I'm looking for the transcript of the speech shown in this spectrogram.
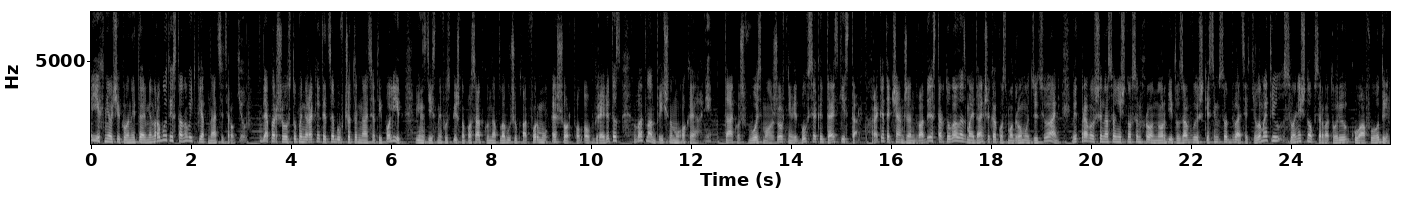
Їхній очікуваний термін роботи становить 15 років. Для першого ступеня ракети це був 14-й політ. Він здійснив успішну посадку на плавучу платформу A Shortfall of Gravitas в Атлантичному океані. Також 8 жовтня відбувся китайський старт. Ракета Чанчжен 2D стартувала з майданчика космодрому Цзюцюань, відправивши на сонячно-синхронну орбіту заввишки 720 км сонячну обсерваторію Куафу-1.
